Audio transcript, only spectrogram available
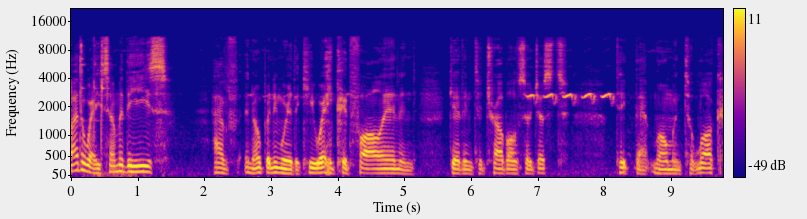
By the way, some of these have an opening where the keyway could fall in and get into trouble. So just take that moment to look,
